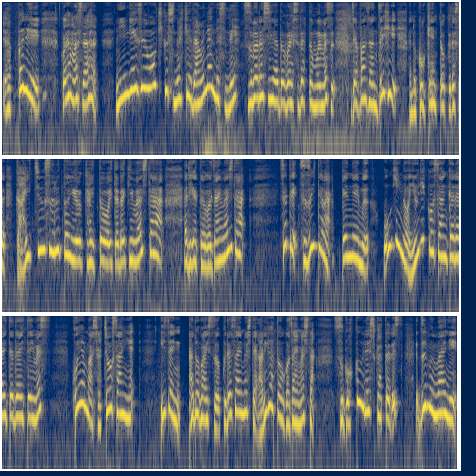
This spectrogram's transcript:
やっぱり、小山さん、人間性を大きくしなきゃダメなんですね。素晴らしいアドバイスだと思います。ジャパンさん、ぜひ、あの、ご検討ください。外注するという回答をいただきました。ありがとうございました。さて、続いては、ペンネーム、荻野ゆり子さんからいただいています。小山社長さんへ。以前アドバイスをくださいましてありがとうございました。すごく嬉しかったです。ずいぶん前に、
